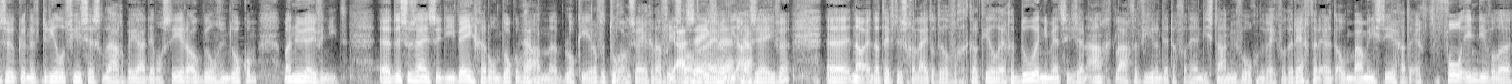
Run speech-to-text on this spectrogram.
ze kunnen 364 dagen per jaar demonstreren, ook bij ons in Dokkum, maar nu even niet. Uh, dus toen zijn ze die wegen rond Dokkum ja. gaan uh, blokkeren, of de toegangswegen naar Friesland, die A7. Die A7. Ja. Uh, nou, en dat heeft dus geleid tot heel veel gekrakeel en gedoe. En die mensen die zijn aangeklaagd, de 34 van hen, die staan nu volgende week voor de rechter. En het Openbaar Ministerie gaat er echt vol in. Die, willen,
